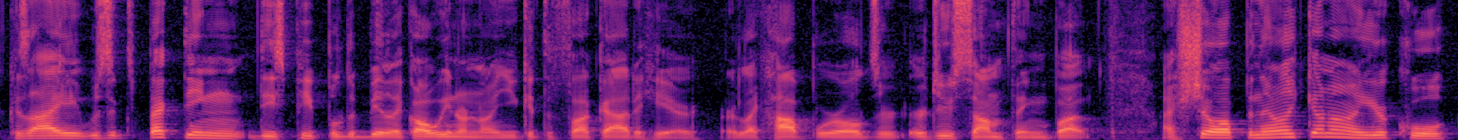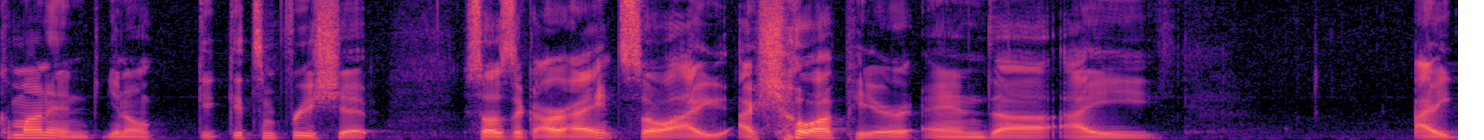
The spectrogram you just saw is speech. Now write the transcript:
Because I was expecting these people to be like, "Oh, we don't know, you get the fuck out of here," or like hop worlds or, or do something. But I show up and they're like, "Oh no, you're cool. Come on in. You know, get get some free shit." So I was like, "All right." So I I show up here and uh, I I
